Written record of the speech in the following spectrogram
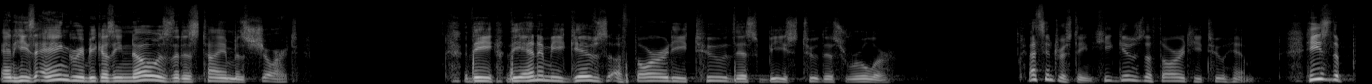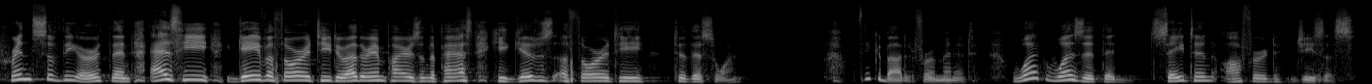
and he's angry because he knows that his time is short. The, the enemy gives authority to this beast, to this ruler. That's interesting. He gives authority to him. He's the prince of the earth, and as he gave authority to other empires in the past, he gives authority to this one. Think about it for a minute. What was it that Satan offered Jesus?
